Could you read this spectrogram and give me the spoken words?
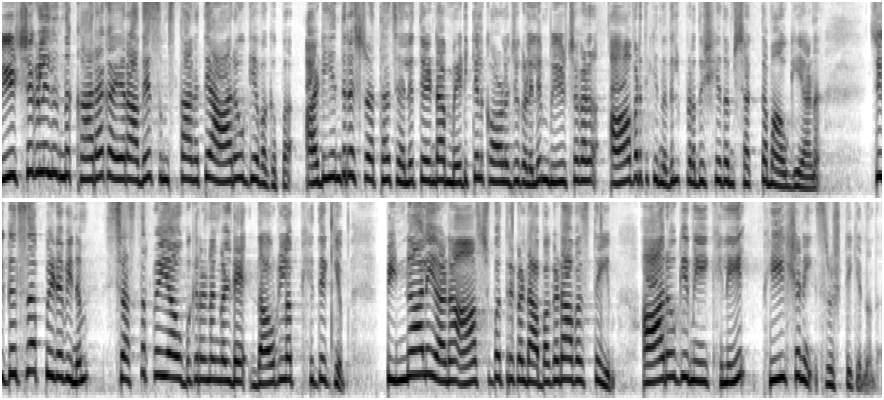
വീഴ്ചകളിൽ നിന്ന് കര കയറാതെ സംസ്ഥാനത്തെ ആരോഗ്യവകുപ്പ് അടിയന്തര ശ്രദ്ധ ചെലുത്തേണ്ട മെഡിക്കൽ കോളേജുകളിലും വീഴ്ചകൾ ആവർത്തിക്കുന്നതിൽ പ്രതിഷേധം ശക്തമാവുകയാണ്. ചികിത്സാ പിഴവിനും ശസ്ത്രക്രിയാ ഉപകരണങ്ങളുടെ ദൗർലഭ്യതയ്ക്കും പിന്നാലെയാണ് ആശുപത്രികളുടെ അപകടാവസ്ഥയും ആരോഗ്യമേഖലയിൽ ഭീഷണി സൃഷ്ടിക്കുന്നത്.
